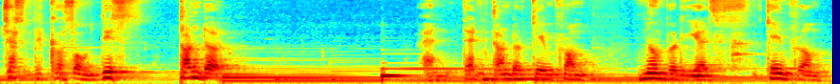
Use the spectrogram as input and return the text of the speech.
just because of this thunder. And that thunder came from nobody else, it came from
